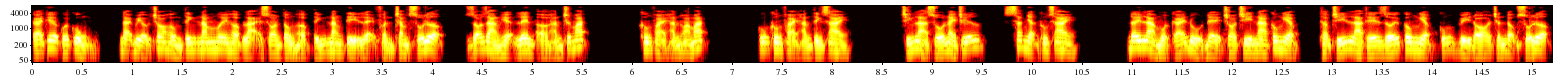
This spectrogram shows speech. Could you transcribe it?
cái kia cuối cùng, đại biểu cho hồng tinh năm mươi hợp lại son tổng hợp tính năng tỷ lệ phần trăm số lượng, rõ ràng hiện lên ở hắn trước mắt. Không phải hắn hoa mắt, cũng không phải hắn tính sai. Chính là số này chữ, xác nhận không sai. Đây là một cái đủ để cho china công nghiệp, thậm chí là thế giới công nghiệp cũng vì đó chấn động số lượng.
